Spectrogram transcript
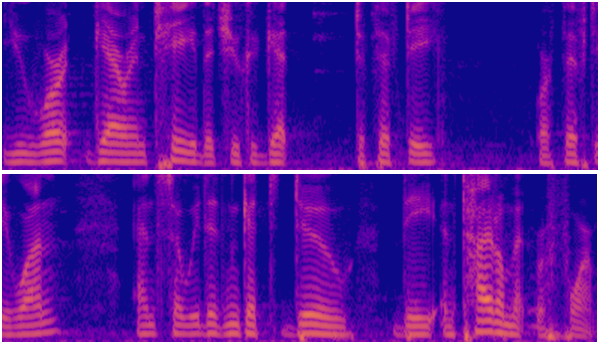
you weren't guaranteed that you could get to 50 or 51, and so we didn't get to do the entitlement reform.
